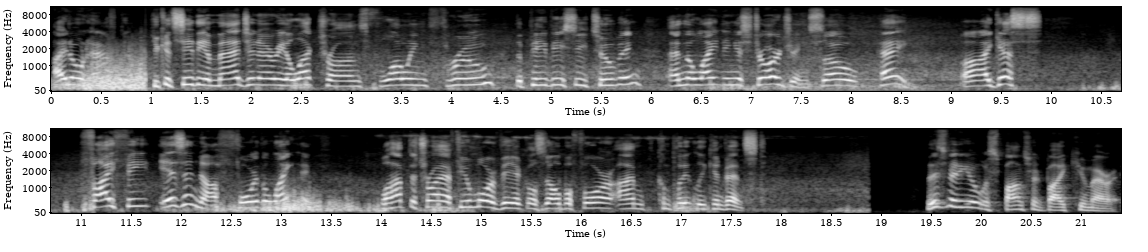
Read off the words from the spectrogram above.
I don't have to. You can see the imaginary electrons flowing through the PVC tubing and the lightning is charging. So, hey, uh, I guess five feet is enough for the lightning. We'll have to try a few more vehicles though before I'm completely convinced. This video was sponsored by Qmerit,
